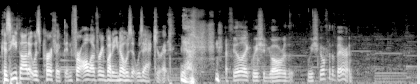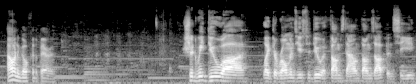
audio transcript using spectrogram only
because he thought it was perfect, and for all everybody knows, it was accurate. Yeah. I feel like we should go over the. We should go for the Baron. I want to go for the Baron. Should we do uh like the Romans used to do a thumbs down, thumbs up, and see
